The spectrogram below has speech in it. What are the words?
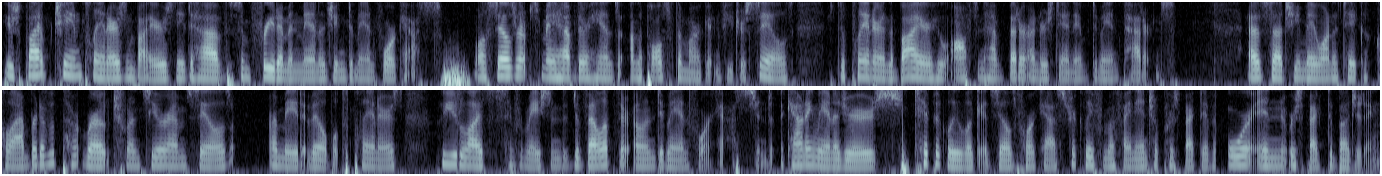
Your supply chain planners and buyers need to have some freedom in managing demand forecasts. While sales reps may have their hands on the pulse of the market and future sales, it's the planner and the buyer who often have better understanding of demand patterns. As such, you may want to take a collaborative approach when CRM sales are made available to planners who utilize this information to develop their own demand forecasts. And accounting managers typically look at sales forecasts strictly from a financial perspective or in respect to budgeting.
